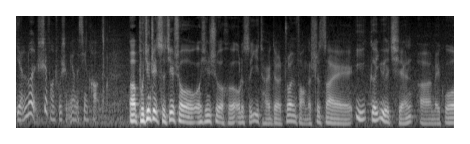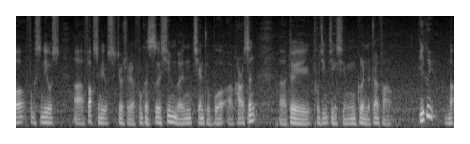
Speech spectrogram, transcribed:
言论释放出什么样的信号呢？呃，普京这次接受俄新社和俄罗斯一台的专访呢，是在一个月前，呃，美国 Fox News 啊，Fox News 就是福克斯新闻前主播呃卡尔森，呃，对普京进行个人的专访，一个月，刚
